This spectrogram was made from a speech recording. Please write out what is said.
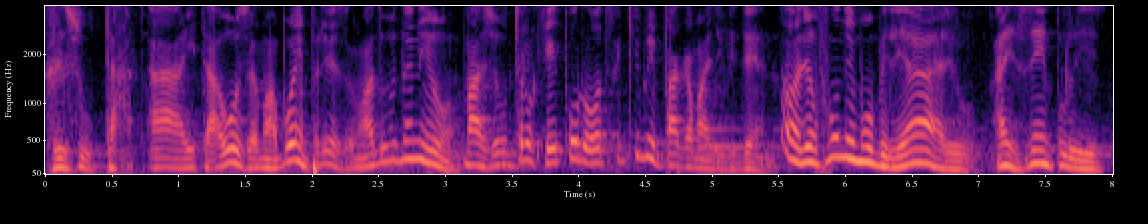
resultado. A Itaúsa é uma boa empresa, não há dúvida nenhuma. Mas eu troquei por outra que me paga mais dividendo. Olha, o fundo imobiliário, a exemplo de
